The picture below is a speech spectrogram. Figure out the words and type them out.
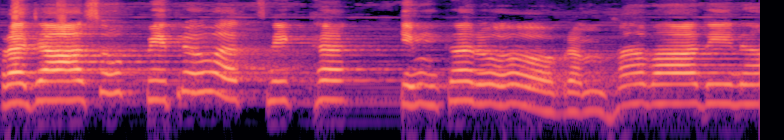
प्रजासु पितृवत्स्निग्ध किं करो ब्रह्मवादिना?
